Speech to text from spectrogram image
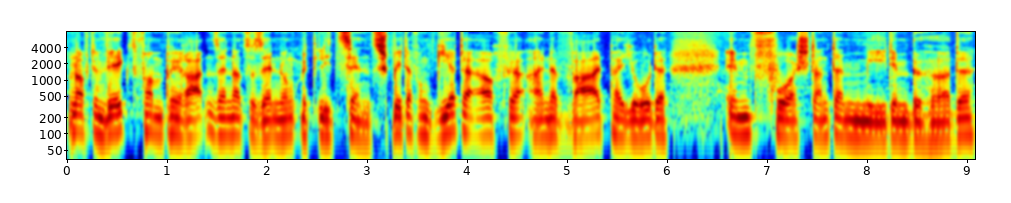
und auf dem Weg vom Piratensender zur Sendung mit Lizenz. Später fungierte er auch für eine Wahlperiode im Vorstand der Medienbehörde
